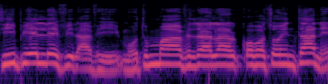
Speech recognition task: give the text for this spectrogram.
TPLFidhaa fi mootummaa federaalaa qofa osoo hin taane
